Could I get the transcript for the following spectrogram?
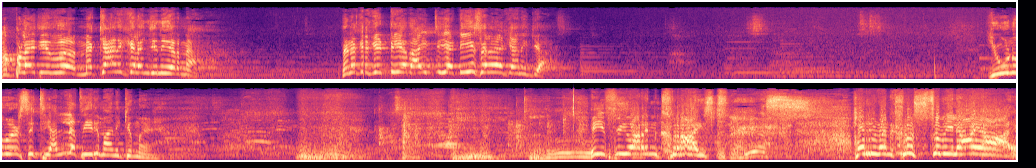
അപ്ലൈ ചെയ്തത് മെക്കാനിക്കൽ എഞ്ചിനീയറിനാ നിനക്ക് കിട്ടിയത് ഐ ടി ഡീസൽ മെക്കാനിക്ക. യൂണിവേഴ്സിറ്റി അല്ല തീരുമാനിക്കുന്നത് if you are in Christ ഒരുവൻ ക്രിസ്തുവിലായാൽ.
